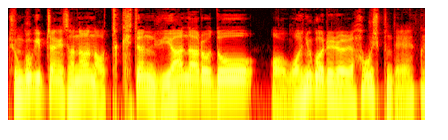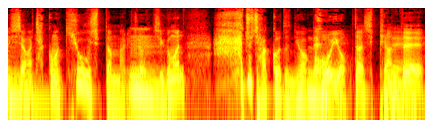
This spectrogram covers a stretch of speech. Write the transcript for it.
중국 입장에서는 어떻게든 위안화로도 어, 원유 거래를 하고 싶은데 그 시장을 음. 자꾸만 키우고 싶단 말이죠. 음. 지금은 아주 작거든요. 네. 거의 없다시피 한데 네.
